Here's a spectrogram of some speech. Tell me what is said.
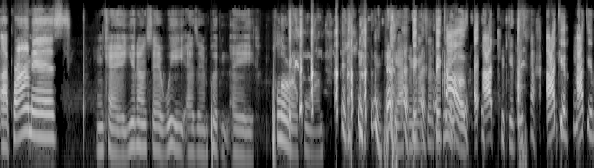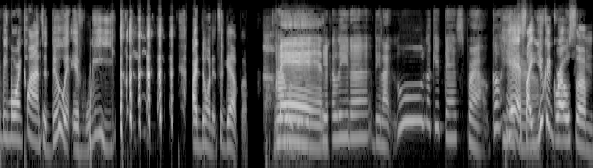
I promise. okay. You don't say we as in putting a plural form. gathering Be- us as a group because I, I to get this. I can I can be more inclined to do it if we are doing it together. Man. I will be a cheerleader. Be like, ooh, look at that sprout. Go ahead. Yes, like you can grow some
